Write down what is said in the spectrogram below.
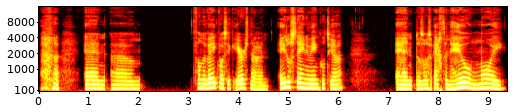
en um, van de week was ik eerst naar een edelstenenwinkeltje. En dat was echt een heel mooi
